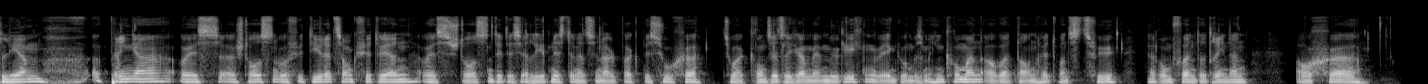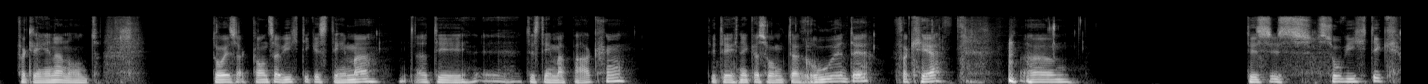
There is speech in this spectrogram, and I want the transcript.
Lärmbringer, als äh, Straßen, wo für Tiere zusammengeführt werden, als Straßen, die das Erlebnis der Nationalparkbesucher zwar grundsätzlich einmal ermöglichen, weil irgendwo muss man hinkommen, aber dann halt, wenn es zu viel herumfahren da drinnen, auch äh, verkleinern und da ist ein ganz ein wichtiges Thema, äh, die, äh, das Thema Parken. Die Techniker sagen der ruhende Verkehr. ähm, das ist so wichtig,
